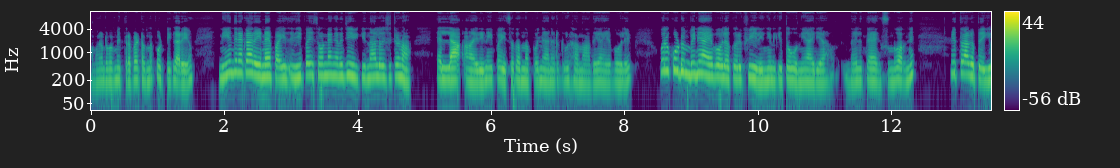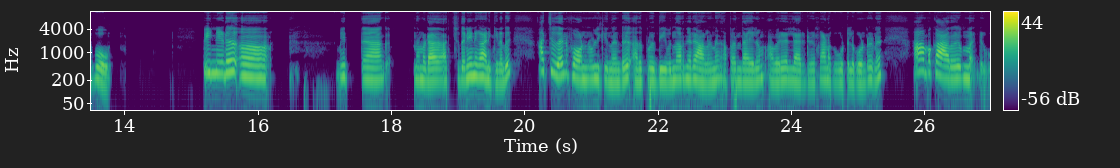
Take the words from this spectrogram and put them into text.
അപ്പം കണ്ടപ്പം ഇത്ര പെട്ടെന്ന് പൊട്ടിക്കരയും. നീ എന്തിനാ കരയണേ? പൈസ ഈ പൈസ കൊണ്ട് എങ്ങനെ ജീവിക്കുന്ന ആലോചിച്ചിട്ടാണോ? എല്ലാ ആര്യന് ഈ പൈസ തന്നപ്പോൾ ഞാനൊരു ഗൃഹനാഥയായ പോലെയും ഒരു കുടുംബിനി ആയ പോലെയൊക്കെ ഒരു ഫീലിംഗ് എനിക്ക് തോന്നി ആര്യ. എന്തായാലും താങ്ക്സ് എന്ന് പറഞ്ഞ് മിത്ര അകത്തേക്ക് പോകും പിന്നീട് നമ്മുടെ അച്യുതനെയാണ് കാണിക്കുന്നത്. അച്യുതൻ ഫോണിൽ വിളിക്കുന്നുണ്ട്. അത് പ്രദീപ് എന്ന് പറഞ്ഞ ഒരാളാണ്. അപ്പോൾ എന്തായാലും അവരെല്ലാവരുടെയും കണക്ക് കൂട്ടൽ കൊണ്ടാണ് ആ കാറ്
